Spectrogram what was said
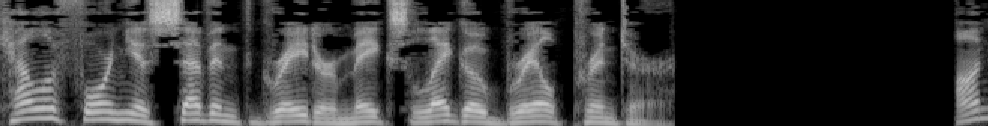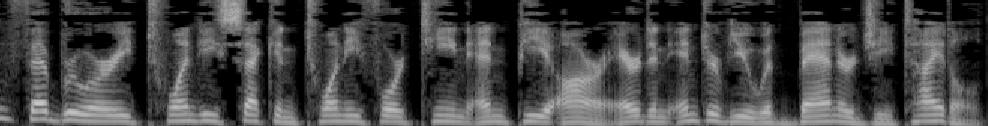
"'California 7th Grader Makes Lego Braille Printer' On February 22, 2014 NPR aired an interview with Banerjee titled,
